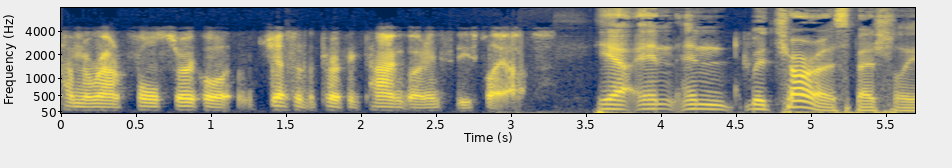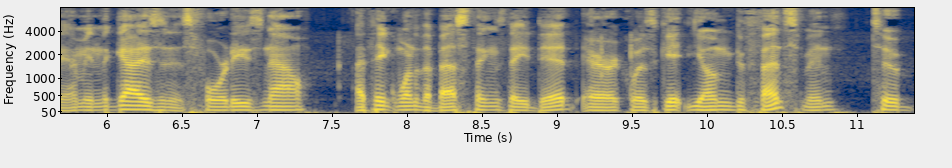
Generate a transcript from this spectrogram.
coming around full circle just at the perfect time going into these playoffs. Yeah, and and with Chara especially, I mean, the guy's in his 40s now I think one of the best things they did, Eric, was get young defensemen to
